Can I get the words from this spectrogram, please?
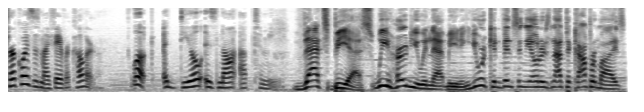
Turquoise is my favorite color. Look, a deal is not up to me. That's BS. We heard you in that meeting. You were convincing the owners not to compromise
